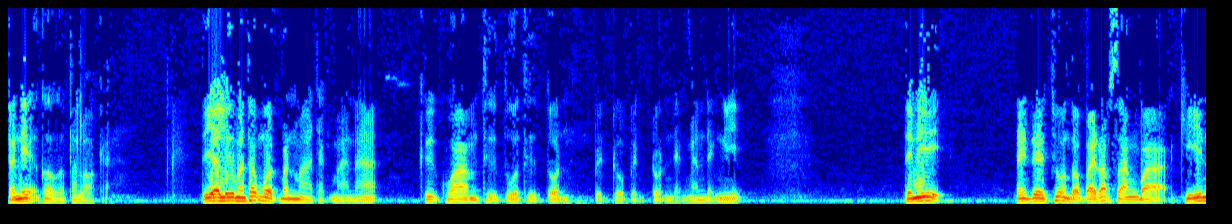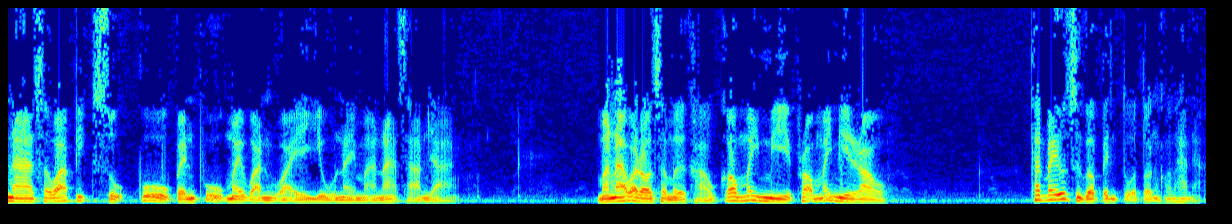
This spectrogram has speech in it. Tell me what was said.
อันนี้ก็ทะเลาะกัน แต่อย่าลืมมันทั้งหมดมันมาจากมานะ คือความถือตัวถือตน เป็นตัวเป็นตนอย่างนั้นอย่างนี้ ทีนี้ ในเดือนช่วงต่อไปรับสั่งว่า ขีนาสวะภิกษุผู้เป็นผู้ไม่หวั่นไหวอยู่ในมานะสามอย่าง มานะว่าเราเสมอเขาก็ไม่มี เพราะไม่มีเรา ท่านไม่รู้สึกว่าเป็นตัวตนของท่านอะ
